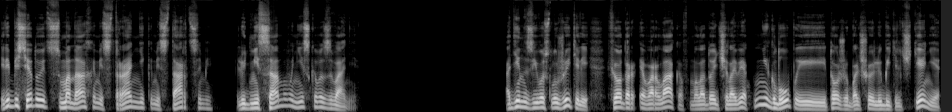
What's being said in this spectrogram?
или беседует с монахами, странниками, старцами, людьми самого низкого звания. Один из его служителей, Федор Эварлаков, молодой человек, не глупый и тоже большой любитель чтения,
